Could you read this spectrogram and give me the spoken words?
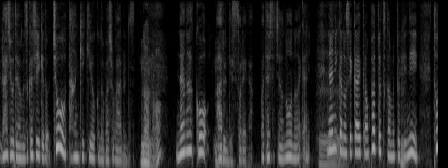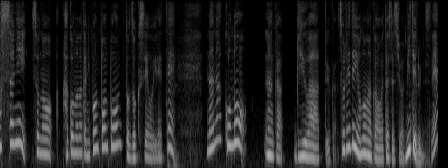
ラジオでは難しいけど、超短期記憶の場所があるんです。7 7個あるんです、それが。私たちの脳の中に。何かの世界観をパッと掴む時に、とっさに、その箱の中にポンポンポンと属性を入れて、7個の、なんか、ビュアーっていうか、それで世の中を私たちは見てるんですね。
